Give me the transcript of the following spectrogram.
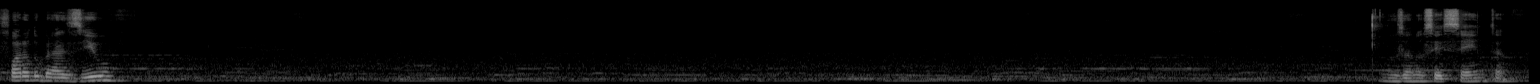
fora do Brasil, nos anos 60.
